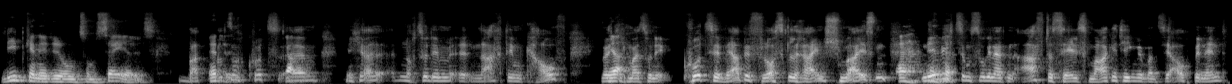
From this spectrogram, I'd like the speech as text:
Lead-Generierung zum Sales. Warte noch kurz, ja. ähm, Michael, noch zu dem äh, nach dem Kauf möchte ja. ich mal so eine kurze Werbefloskel reinschmeißen, nämlich zum sogenannten After-Sales-Marketing, wie man es ja auch benennt.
